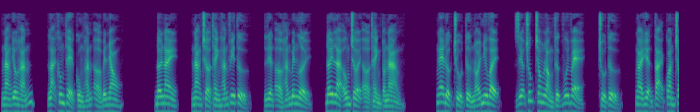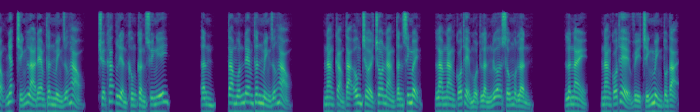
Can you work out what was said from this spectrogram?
nàng yêu hắn, lại không thể cùng hắn ở bên nhau. Đời này, nàng trở thành hắn phi tử, liền ở hắn bên người, đây là ông trời ở thành toàn nàng. Nghe được chủ tử nói như vậy, Diệu Trúc trong lòng thực vui vẻ, chủ tử, ngài hiện tại quan trọng nhất chính là đem thân mình dưỡng hảo, chuyện khác liền không cần suy nghĩ. Ân, ta muốn đem thân mình dưỡng hảo. Nàng cảm tạ ông trời cho nàng tân sinh mệnh, làm nàng có thể một lần nữa sống một lần. Lần này, nàng có thể vì chính mình tồn tại.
